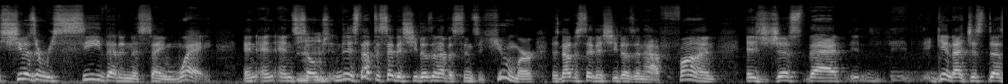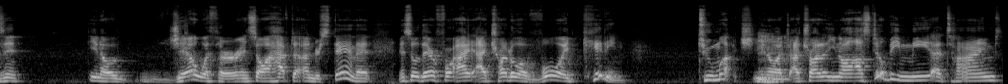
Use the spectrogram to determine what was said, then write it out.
she doesn't receive that in the same way. And, and, and so mm-hmm. it's not to say that she doesn't have a sense of humor. It's not to say that she doesn't have fun. It's just that, again, that just doesn't, you know, gel with her. And so I have to understand that. And so therefore, I, I try to avoid kidding too much. You mm-hmm. know, I, I, try to, you know, I'll still be me at times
